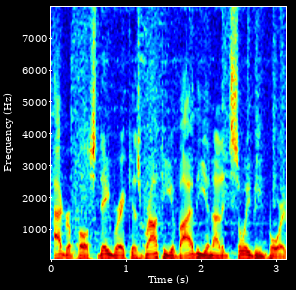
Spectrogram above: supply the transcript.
AgriPulse Daybreak is brought to you by the United Soybean Board.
